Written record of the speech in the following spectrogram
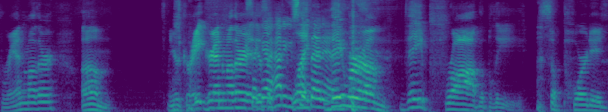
grandmother um your great grandmother like, yeah, how do you slip that in? They were um they probably supported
